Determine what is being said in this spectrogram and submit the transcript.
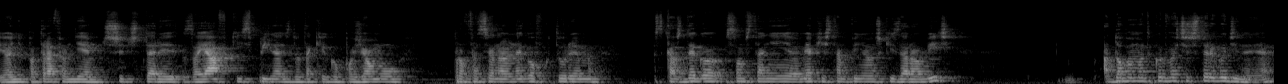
i oni potrafią, nie wiem, 3-4 zajawki spinać do takiego poziomu profesjonalnego, w którym z każdego są w stanie, nie wiem, jakieś tam pieniążki zarobić, a doba ma tylko 24 godziny, nie?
